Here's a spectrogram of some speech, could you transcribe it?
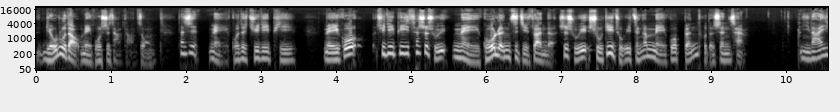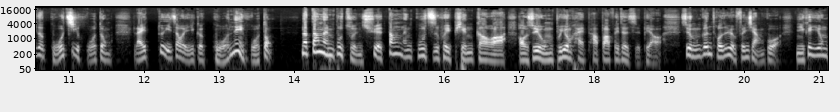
流入到美国市场当中，但是美国的 GDP，美国 GDP 它是属于美国人自己赚的，是属于属地主义整个美国本土的生产。你拿一个国际活动来对照一个国内活动，那当然不准确，当然估值会偏高啊。好，所以我们不用害怕巴菲特指标。所以我们跟投资者分享过，你可以用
